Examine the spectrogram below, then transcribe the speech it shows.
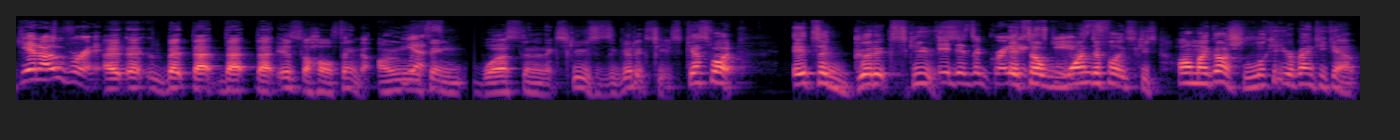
get over it. Uh, uh, but that that that is the whole thing. The only Yes. thing worse than an excuse is a good excuse. Guess what? It's a good excuse. It is a great It's excuse. a wonderful excuse. Oh my gosh, look at your bank account.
